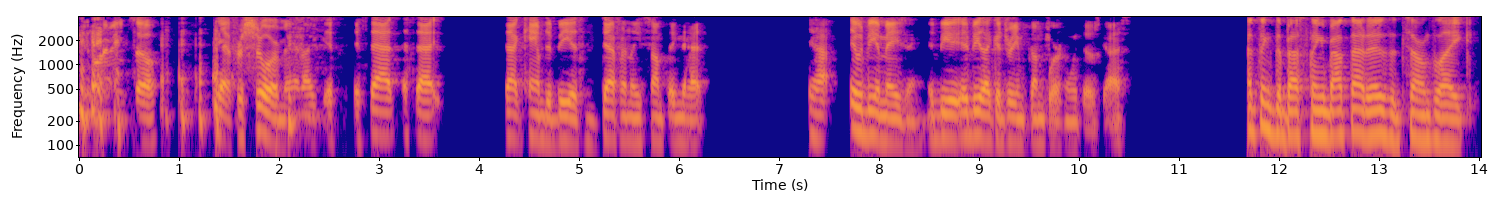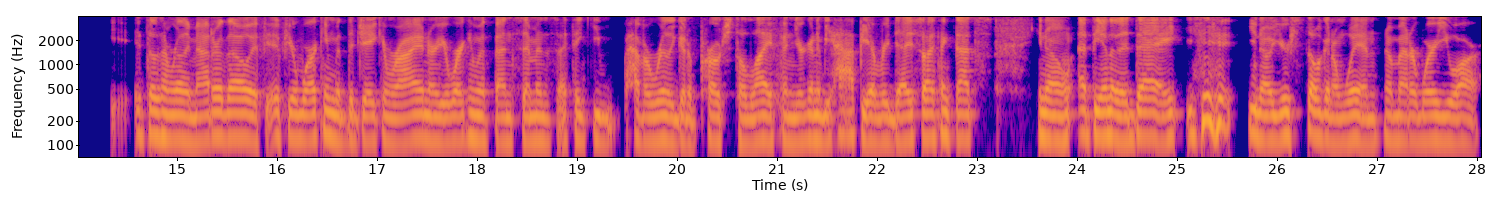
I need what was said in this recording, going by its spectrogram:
You know what I mean? So, yeah, for sure, man. Like if if that if that that came to be, it's definitely something that, yeah, it would be amazing. It'd be it'd be like a dream come true working with those guys. I think the best thing about that is it sounds like it doesn't really matter though if if you're working with the Jake and Ryan or you're working with Ben Simmons. I think you have a really good approach to life and you're going to be happy every day. So I think that's you know at the end of the day, you know you're still going to win no matter where you are.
